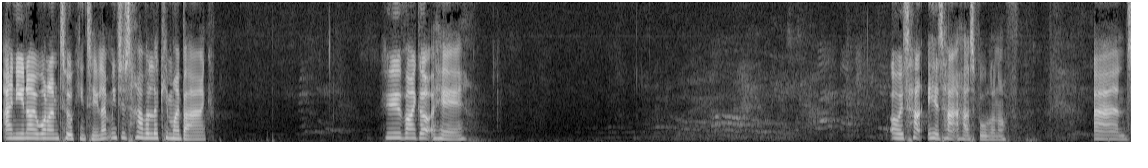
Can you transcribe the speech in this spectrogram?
and you know what I'm talking to. Let me just have a look in my bag. Who have I got here? Oh, his his hat has fallen off. And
